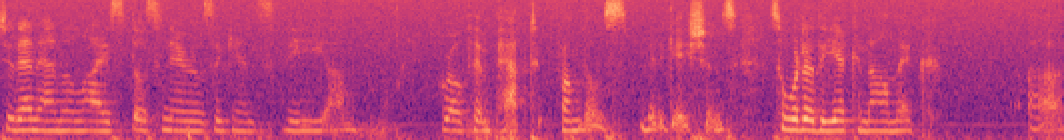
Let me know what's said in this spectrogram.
to then analyze those scenarios against the um, growth impact from those mitigations. So, what are the economic uh,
